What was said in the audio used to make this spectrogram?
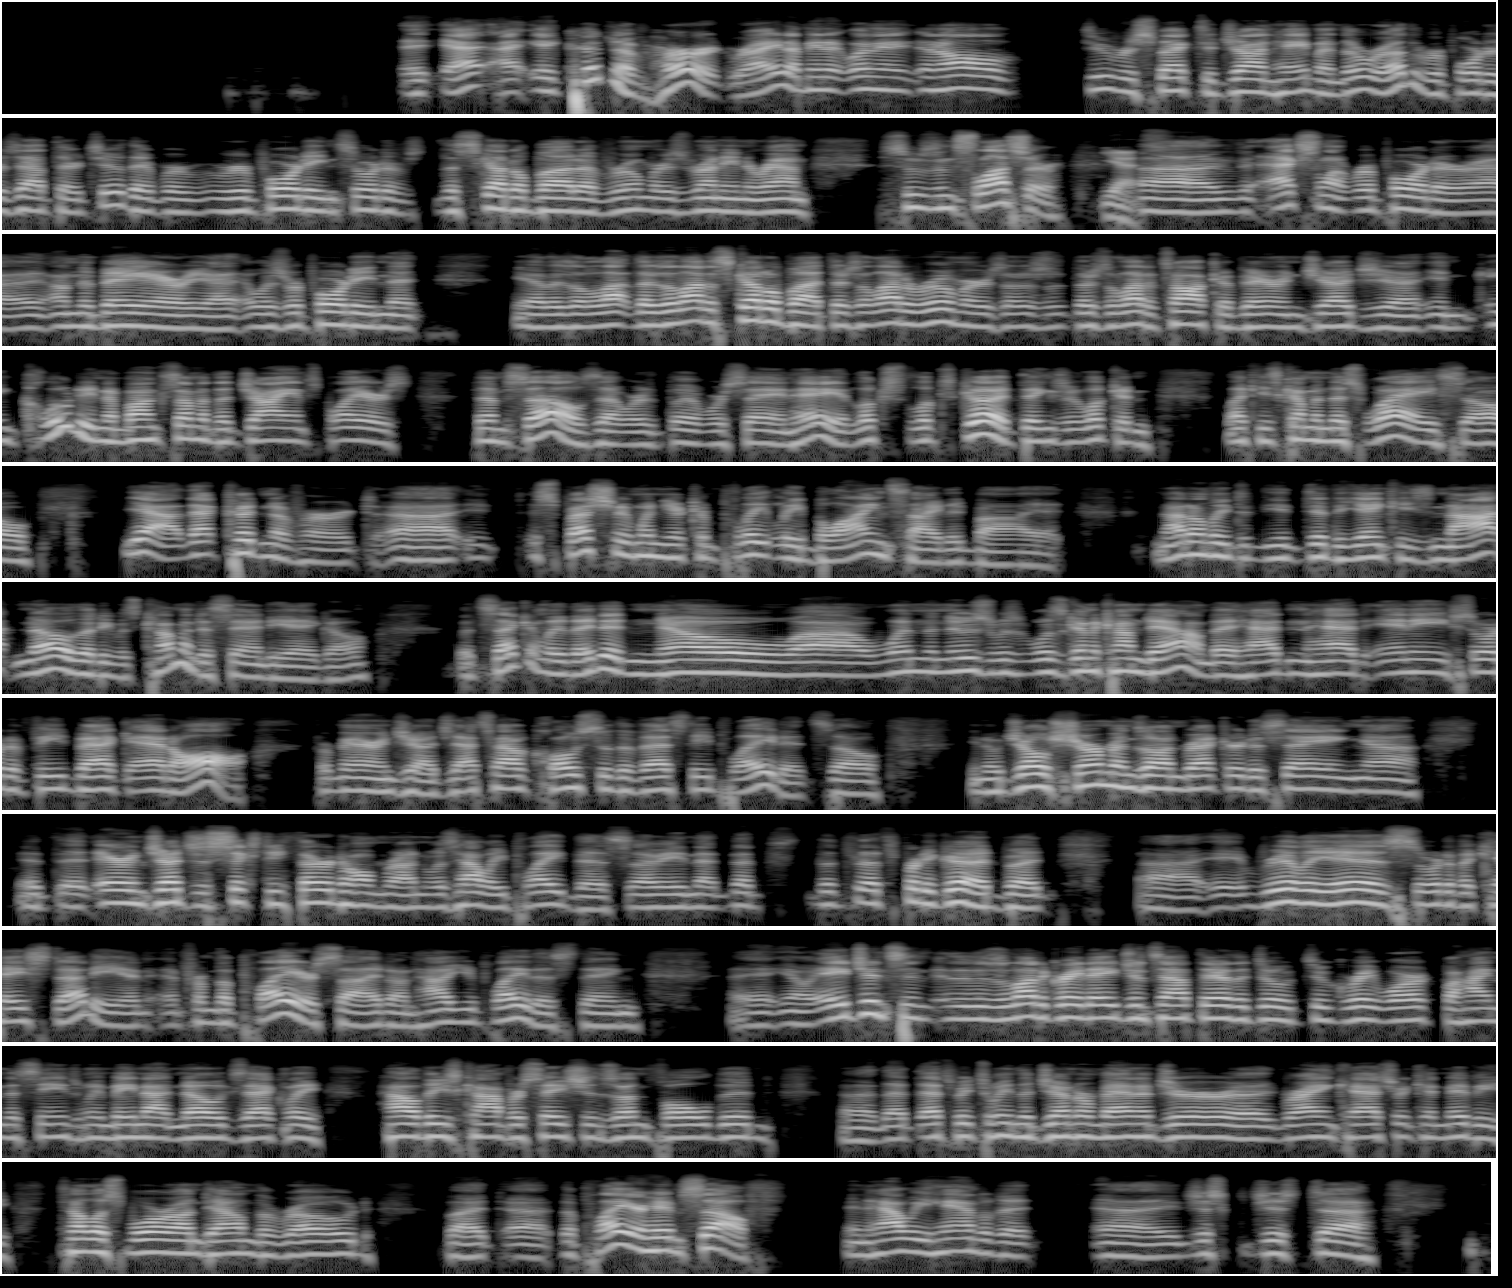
It, it couldn't have hurt, right? I mean, it, I mean, in all due respect to Jon Heyman, there were other reporters out there too that were reporting sort of the scuttlebutt of rumors running around. Susan Slusser, yes, uh, excellent reporter uh, on the Bay Area, was reporting that yeah, there's a lot. There's a lot of scuttlebutt. There's a lot of rumors. There's there's a lot of talk of Aaron Judge, uh, in, including among some of the Giants players themselves that were that were saying, "Hey, it looks looks good. Things are looking like he's coming this way." So, yeah, that couldn't have hurt, uh, especially when you're completely blindsided by it. Not only did you, did the Yankees not know that he was coming to San Diego, but secondly, they didn't know uh, when the news was was going to come down. They hadn't had any sort of feedback at all from Aaron Judge. That's how close to the vest he played it. So, you know, Joel Sherman's on record as saying uh, that Aaron Judge's 63rd home run was how he played this. I mean, that that's that's, that's pretty good, but uh, it really is sort of a case study, and, and from the player side on how you play this thing. Uh, you know, agents and there's a lot of great agents out there that do do great work behind the scenes. We may not know exactly how these conversations unfolded. Uh, that that's between the general manager, uh, Brian Cashman, can maybe tell us more on down the road. But uh, the player himself and how he handled it, uh, just just uh,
